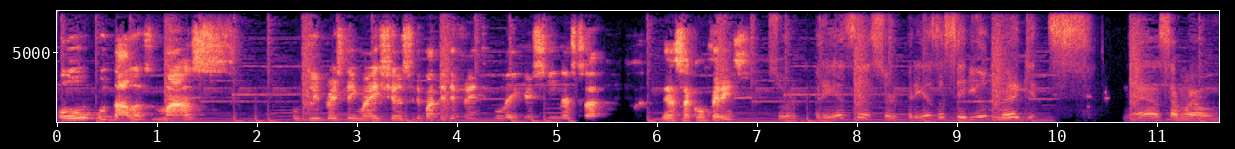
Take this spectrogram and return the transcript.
ou o Dallas, mas o Clippers tem mais chance de bater de frente com o Lakers sim nessa, nessa conferência. Surpresa, surpresa seria o Nuggets, né, Samuel?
